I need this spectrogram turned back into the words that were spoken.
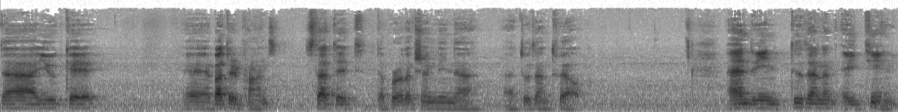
the UK uh, battery plants started the production in uh, uh, 2012. And in 2018,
